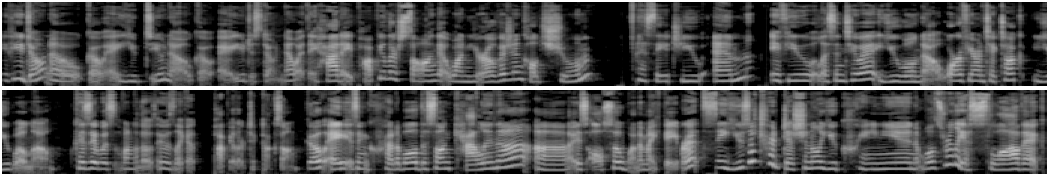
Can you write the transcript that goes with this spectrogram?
If you don't know Go A, you do know Go A. You just don't know it. They had a popular song that won Eurovision called Shum. S H U M. If you listen to it, you will know. Or if you're on TikTok, you will know. Because it was one of those, it was like a popular TikTok song. Go A is incredible. The song Kalina uh, is also one of my favorites. They use a traditional Ukrainian, well, it's really a Slavic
